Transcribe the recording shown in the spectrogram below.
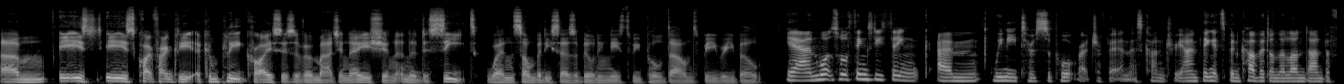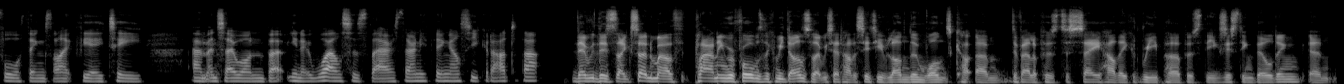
Um, it is it is quite frankly a complete crisis of imagination and a deceit when somebody says a building needs to be pulled down to be rebuilt. Yeah, and what sort of things do you think um, we need to support retrofit in this country? I think it's been covered on the Londown before, things like VAT um, and so on. But you know, what else is there? Is there anything else you could add to that? There, there's like certain amount of planning reforms that can be done. So, like we said, how the City of London wants um, developers to say how they could repurpose the existing building and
